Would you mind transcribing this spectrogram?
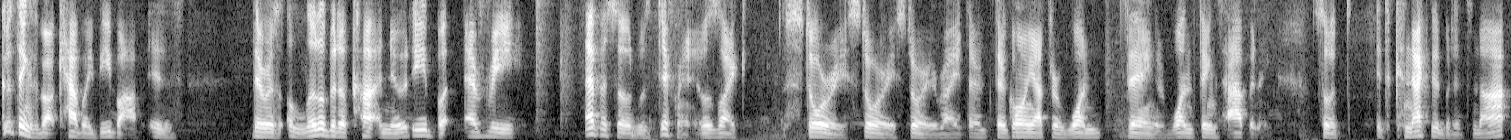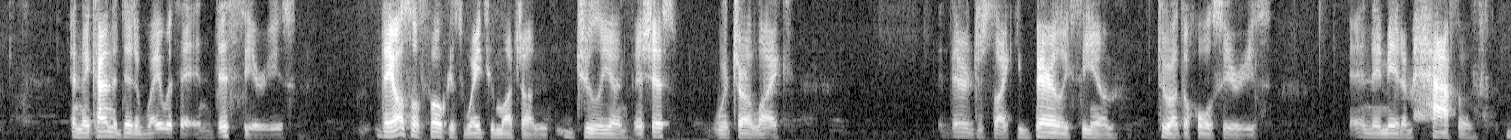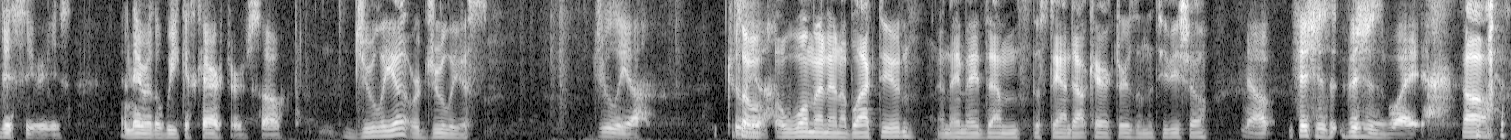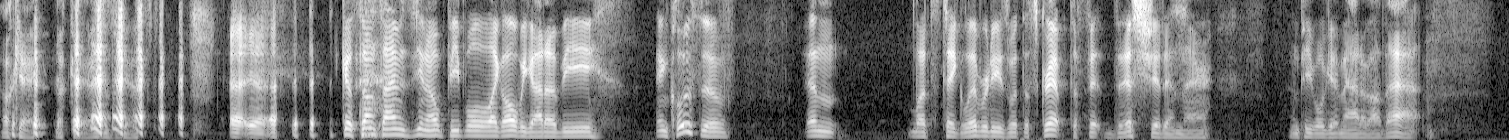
good things about Cowboy Bebop is there was a little bit of continuity, but every episode was different. It was like story, story, story, right? They're they're going after one thing and one thing's happening. So it, it's connected but it's not. And they kind of did away with it in this series. They also focused way too much on Julia and Vicious, which are like they're just like you barely see them throughout the whole series. And they made them half of this series and they were the weakest characters. So julia or julius Julia. Julia. so a woman and a black dude and they made them the standout characters in the tv show no, fish is fish is white. oh okay okay i just guessed Uh, yeah. because sometimes you know people like oh we gotta be inclusive and let's take liberties with the script to fit this shit in there and people get mad about that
